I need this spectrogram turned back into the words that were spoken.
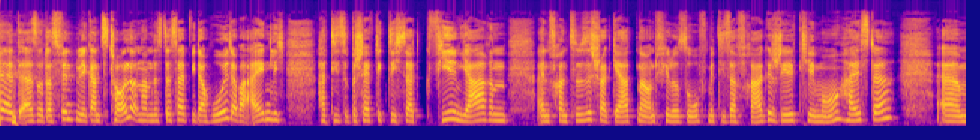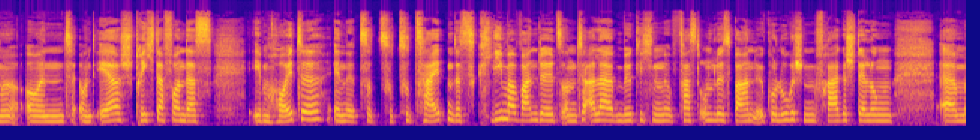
also das finden wir ganz toll und haben das deshalb wiederholt. Aber eigentlich hat diese beschäftigt sich seit vielen Jahren ein französischer Gärtner und Philosoph mit dieser Frage. Gilles Clément heißt er. Ähm, und und er spricht davon, dass eben heute in, zu, zu, zu Zeiten des Klimawandels und aller möglichen fast unlösbaren ökologischen Fragestellungen ähm,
